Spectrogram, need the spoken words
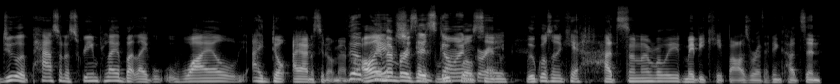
do a pass on a screenplay, but like while I don't, I honestly don't remember. The All I remember is that it's Luke Wilson, great. Luke Wilson and Kate Hudson, I believe, maybe Kate Bosworth, I think Hudson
